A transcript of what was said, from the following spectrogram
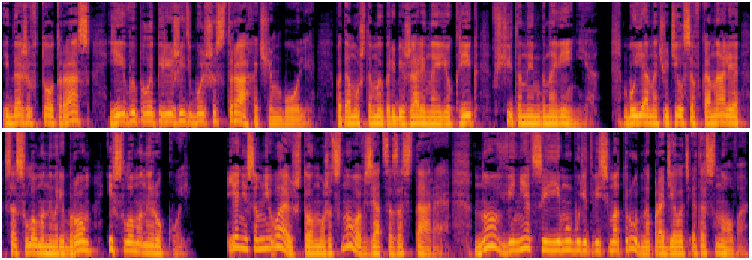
и даже в тот раз ей выпало пережить больше страха, чем боли, потому что мы прибежали на ее крик в считанные мгновения. Буян очутился в канале со сломанным ребром и сломанной рукой. Я не сомневаюсь, что он может снова взяться за старое, но в Венеции ему будет весьма трудно проделать это снова,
